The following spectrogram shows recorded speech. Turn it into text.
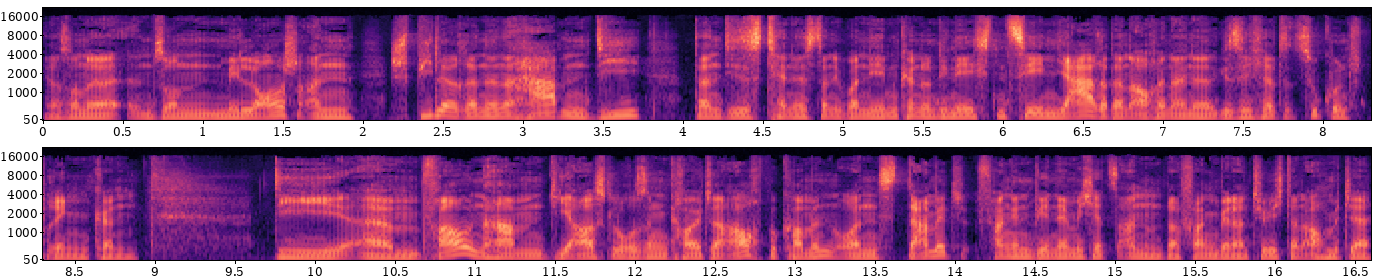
ja, so, eine, so ein Melange an Spielerinnen haben, die dann dieses Tennis dann übernehmen können und die nächsten zehn Jahre dann auch in eine gesicherte Zukunft bringen können. Die ähm, Frauen haben die Auslosung heute auch bekommen und damit fangen wir nämlich jetzt an. Und da fangen wir natürlich dann auch mit der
